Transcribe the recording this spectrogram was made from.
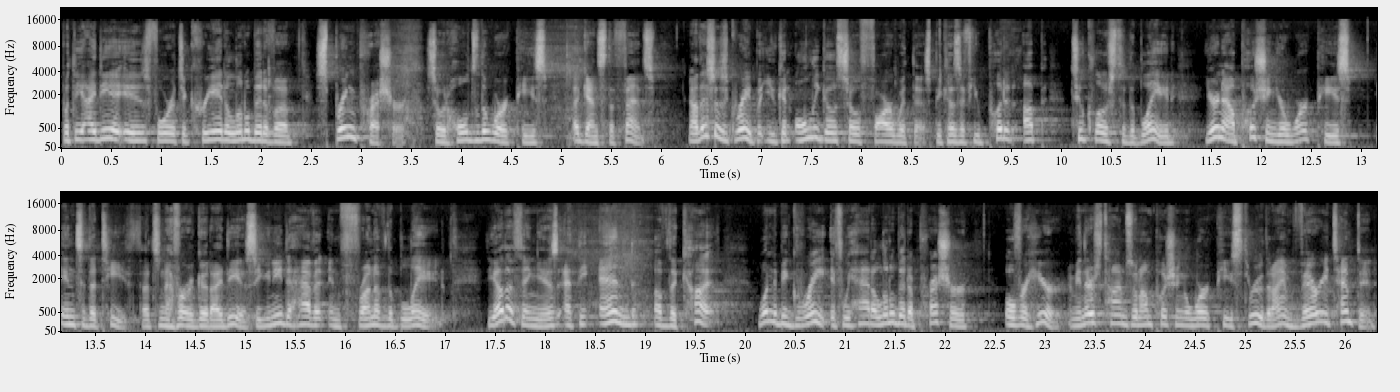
but the idea is for it to create a little bit of a spring pressure so it holds the workpiece against the fence. Now this is great, but you can only go so far with this because if you put it up too close to the blade, you're now pushing your workpiece into the teeth. That's never a good idea, so you need to have it in front of the blade. The other thing is, at the end of the cut, wouldn't it be great if we had a little bit of pressure over here. I mean, there's times when I'm pushing a workpiece through that I am very tempted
